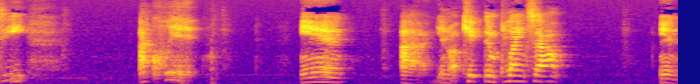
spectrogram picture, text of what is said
shit." I quit. And I, you know, I kicked them planks out and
